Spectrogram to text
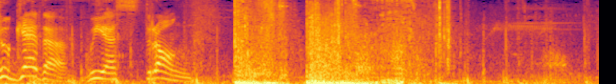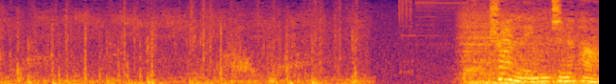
Together, we are strong. Traveling to Nepal.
